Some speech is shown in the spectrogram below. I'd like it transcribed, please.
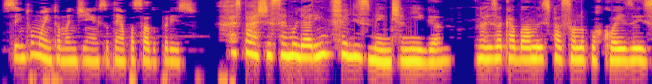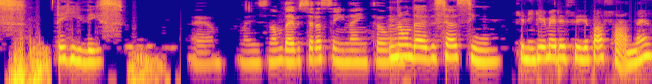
Sinto muito, Amandinha, que você tenha passado por isso. Faz parte de ser mulher, infelizmente, amiga. Nós acabamos passando por coisas terríveis. É, mas não deve ser assim, né? Então. Não deve ser assim. Que ninguém mereceria passar, né?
